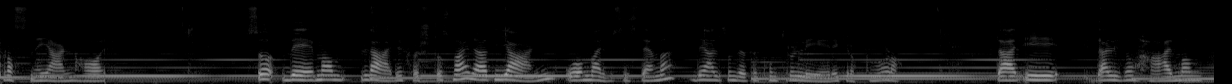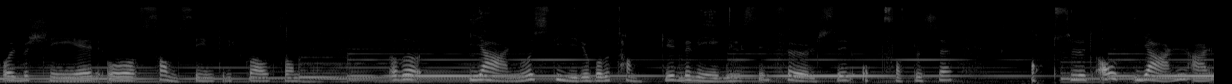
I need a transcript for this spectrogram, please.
plassene i hjernen har. Så det man lærer først hos meg, det er at hjernen og nervesystemet det er liksom det som kontrollerer kroppen vår. Da. Det er, i, det er liksom her man får beskjeder og sanseinntrykk og alt sånt. Altså, hjernen vår styrer jo både tanker, bevegelser, følelser, oppfattelse. Absolutt alt. Hjernen er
